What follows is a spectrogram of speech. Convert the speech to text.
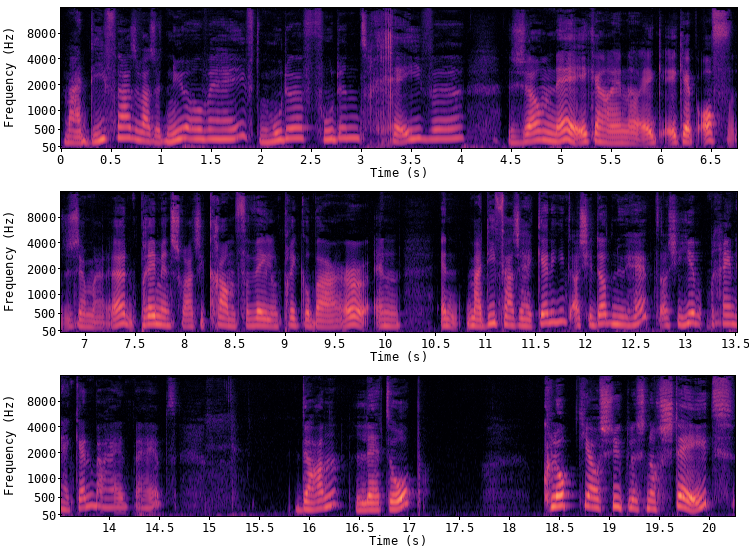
Maar die fase waar ze het nu over heeft, moeder, voedend, geven, zo, nee, ik, ik, ik heb of, zeg maar, hè, premenstruatie, kram, vervelend, prikkelbaar. En, en, maar die fase herken ik niet. Als je dat nu hebt, als je hier geen herkenbaarheid bij hebt, dan let op, klopt jouw cyclus nog steeds,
